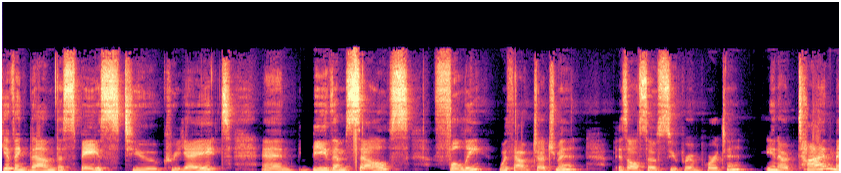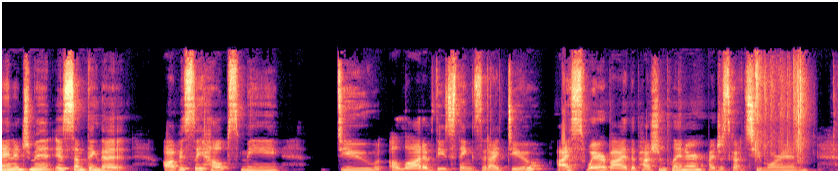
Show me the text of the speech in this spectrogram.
giving them the space to create and be themselves fully without judgment is also super important. You know, time management is something that obviously helps me do a lot of these things that I do. I swear by the passion planner. I just got two more in.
